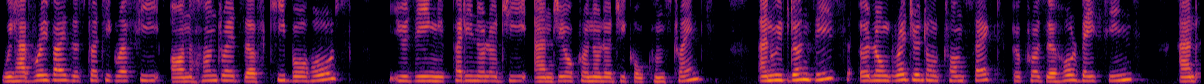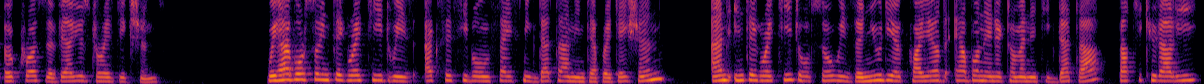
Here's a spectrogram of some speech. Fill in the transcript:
We have revised the stratigraphy on hundreds of key boreholes using palynology and geochronological constraints. And we've done this along regional transect across the whole basins and across the various jurisdictions. We have also integrated with accessible seismic data and interpretation and integrated also with the newly acquired airborne electromagnetic data, particularly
